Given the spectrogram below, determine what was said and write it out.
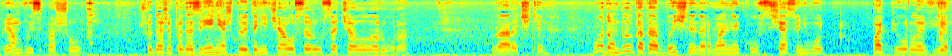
прям выс пошел. Что даже подозрение, что это не чауса руса, а чаула рура. Ларочкин. Вот он был как обычный нормальный куст. Сейчас у него поперло вверх.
